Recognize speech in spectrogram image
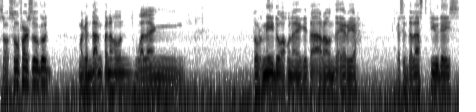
So so far so good. Maganda ang panahon. Walang tornado ako nakikita around the area. Kasi the last few days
